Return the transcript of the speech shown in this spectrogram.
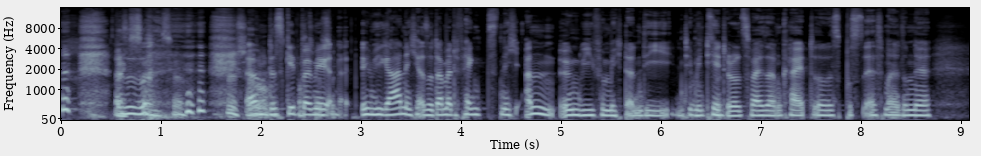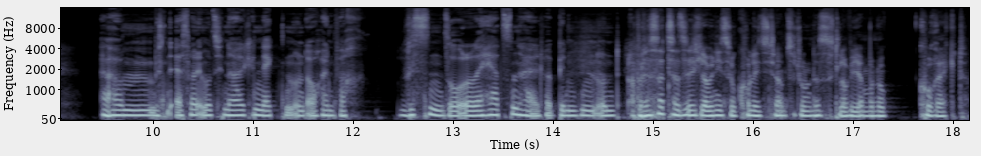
also so, sense, ja. Ähm, das geht bei mir irgendwie gar nicht. Also damit fängt es nicht an, irgendwie für mich dann die Intimität oder Zweisamkeit. Also das muss erstmal so eine, ähm, müssen erstmal emotional connecten und auch einfach Wissen so oder Herzen halt verbinden und Aber das hat tatsächlich, glaube ich, nicht so Quality Time zu tun. Das ist, glaube ich, einfach nur korrekt.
